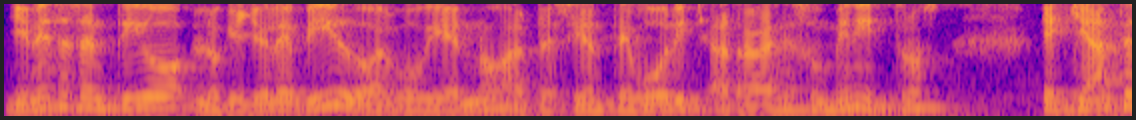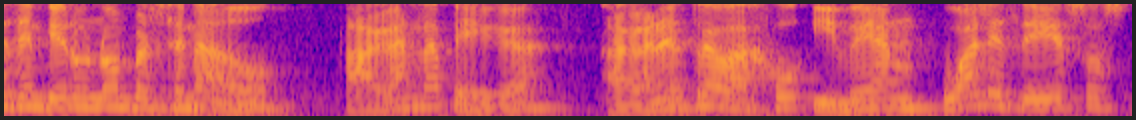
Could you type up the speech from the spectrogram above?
Y en ese sentido, lo que yo le pido al gobierno, al presidente Boric, a través de sus ministros, es que antes de enviar un nombre al Senado, hagan la pega, hagan el trabajo y vean cuáles de esos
